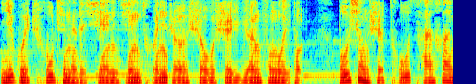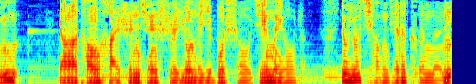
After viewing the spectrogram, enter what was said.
衣柜抽屉内的现金、存折、首饰原封未动，不像是图财害命。然而唐海生前使用的一部手机没有了，又有抢劫的可能。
